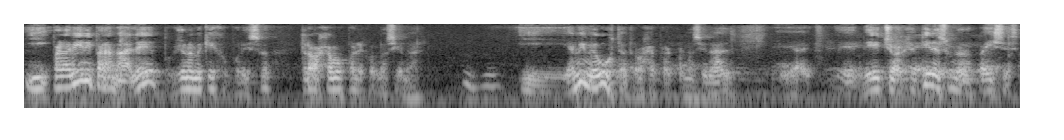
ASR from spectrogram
y para bien y para mal, ¿eh? porque yo no me quejo por eso, trabajamos para el connacional. Y a mí me gusta trabajar para el connacional. Eh, eh, de hecho, Argentina es uno de los países,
